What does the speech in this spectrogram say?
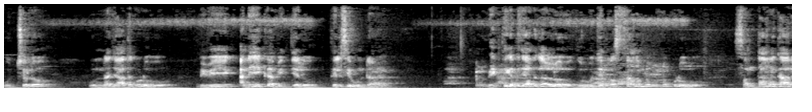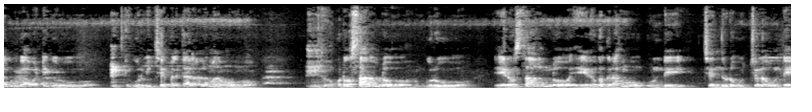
ఉచ్చలో ఉన్న జాతకుడు వివేక్ అనేక విద్యలు తెలిసి ఉంటాడు. వ్యక్తిగత జాతకాలలో గురువు జన్మస్థానంలో ఉన్నప్పుడు సంతానకారకుడు కాబట్టి గురువు గురువు ఇచ్చే ఫలితాల వల్ల మనము ఒకటో స్థానంలో గురువు ఏడో స్థానంలో ఏదో ఒక గ్రహము ఉండి చంద్రుడు ఉచ్చులో ఉంటే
